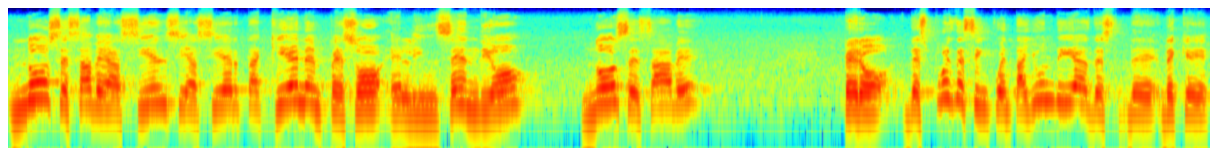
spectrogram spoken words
no se sabe a ciencia cierta quién empezó el incendio, no se sabe, pero después de 51 días de, que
